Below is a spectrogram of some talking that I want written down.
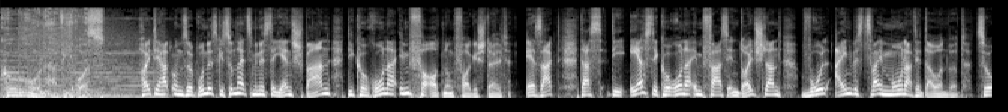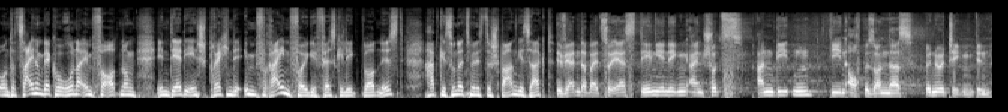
Coronavirus. Heute hat unser Bundesgesundheitsminister Jens Spahn die Corona-Impfverordnung vorgestellt. Er sagt, dass die erste Corona-Impfphase in Deutschland wohl ein bis zwei Monate dauern wird. Zur Unterzeichnung der Corona-Impfverordnung, in der die entsprechende Impfreihenfolge festgelegt worden ist, hat Gesundheitsminister Spahn gesagt, wir werden dabei zuerst denjenigen einen Schutz anbieten, die ihn auch besonders benötigen, den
